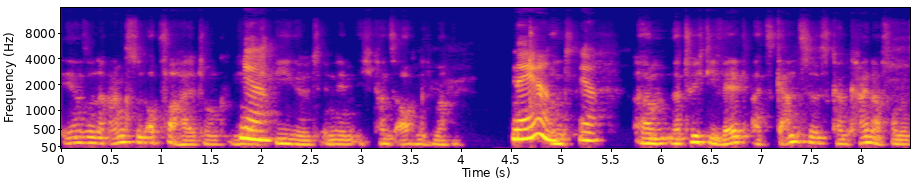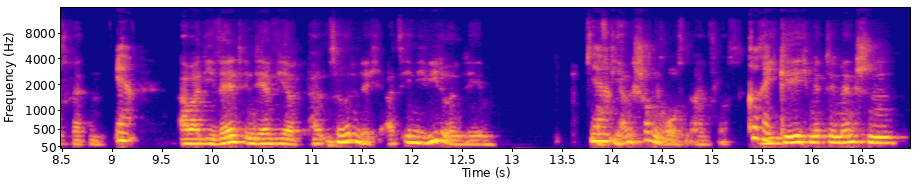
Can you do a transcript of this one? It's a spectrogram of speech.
eher so eine Angst- und Opferhaltung Ja. widerspiegelt, in dem ich kann es auch nicht machen. Naja, Und- ja, Ähm, natürlich die Welt als Ganzes kann keiner von uns retten. Ja. Aber die Welt, in der wir persönlich als Individuen leben, ja, auf die habe ich schon einen großen Einfluss. Korrekt. Wie gehe ich mit den Menschen,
